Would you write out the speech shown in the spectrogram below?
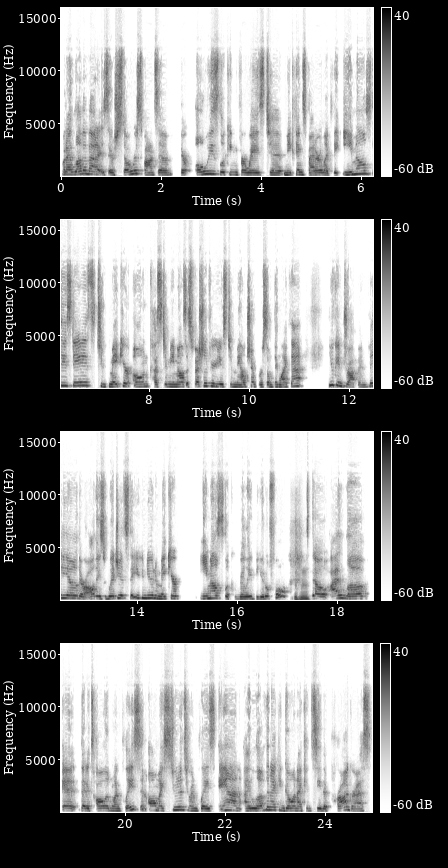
what I love about it is they're so responsive. They're always looking for ways to make things better, like the emails these days, to make your own custom emails, especially if you're used to MailChimp or something like that. You can drop in video. There are all these widgets that you can do to make your emails look really beautiful. Mm-hmm. So I love it that it's all in one place and all my students are in place. And I love that I can go and I can see the progress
